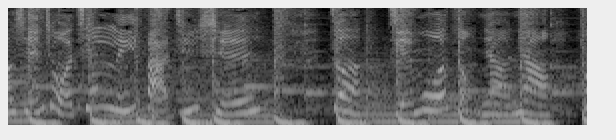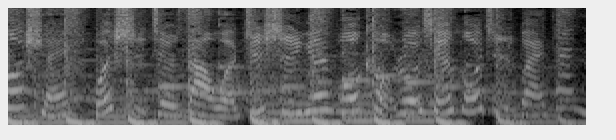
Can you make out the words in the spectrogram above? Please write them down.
真，我搞笑闲扯，我千里把君寻。做节目我总尿尿喝水，我使劲造，我知识渊博，口若悬河，只怪太能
